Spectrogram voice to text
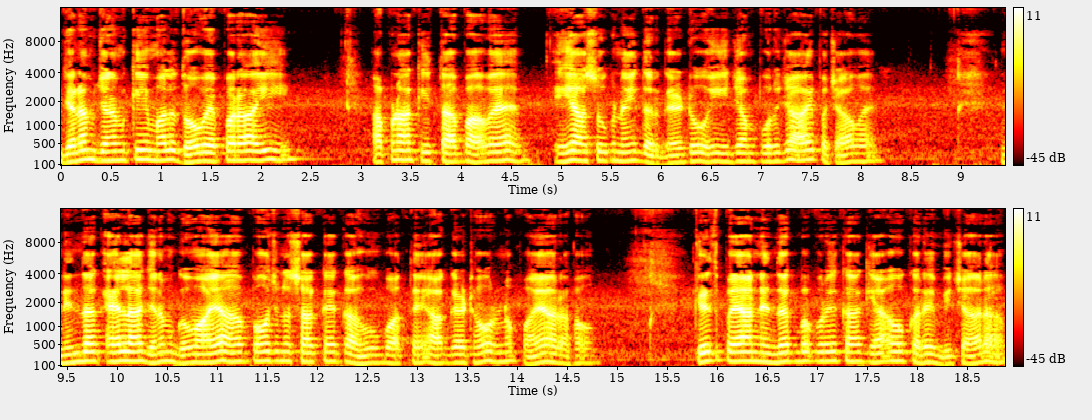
ਜਨਮ ਜਨਮ ਕੀ ਮਲ ਧੋਵੇ ਪਰਾਈ, ਆਪਣਾ ਕੀਤਾ ਭਾਵੈ, ਇਹ ਸੁਖ ਨਹੀਂ ਦਰਗਹਿ ਢੋਈ ਜਮਪੁਰ ਜਾਏ ਪਚਾਵੇ ਨਿੰਦਕ ਐਲਾ ਜਨਮ ਗਵਾਇਆ, ਪਹੁੰਚ ਨ ਸਕੇ ਕਾਹੂ ਬਾਤੇ, ਆਗੇ ਠੋਰ ਨ ਪਾਇਆ ਰਹੋ ਕਿਰਤ ਪਿਆ ਨਿੰਦਕ ਬਪਰੇ ਕਾ ਕਿਆ, ਉਹ ਕਰੇ ਵਿਚਾਰਾ।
